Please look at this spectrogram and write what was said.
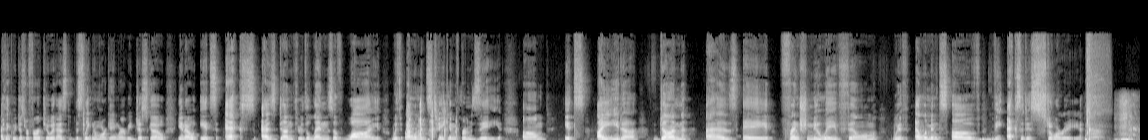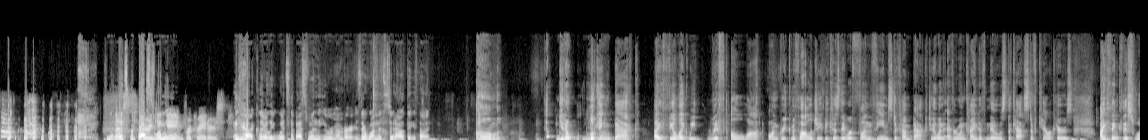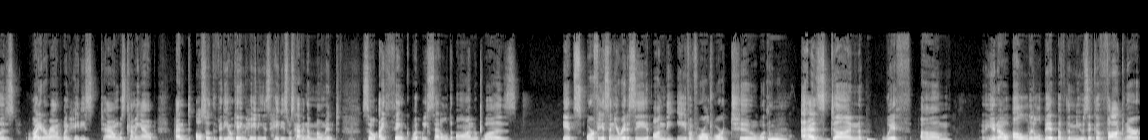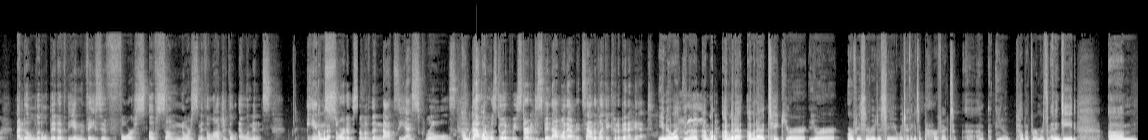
I think we just refer to it as the Sleep No More game, where we just go, you know, it's X as done through the lens of Y with elements taken from Z. Um, it's Aida done as a French New Wave film with elements of the Exodus story. What's Best, the best drinking one that you game for creators. Yeah, clearly. What's the best one that you remember? Is there one that stood out that you thought, Um, you know, looking back, I feel like we riffed a lot on Greek mythology because they were fun themes to come back to, and everyone kind of knows the cast of characters. I think this was right around when Hades Town was coming out, and also the video game Hades. Hades was having a moment. So I think what we settled on was it's Orpheus and Eurydice on the eve of World War II Ooh. as done with um you know a little bit of the music of Wagner and a little bit of the invasive force of some Norse mythological elements in gonna- sort of some of the Nazi-esque roles. I'm, That one I'm- was good. We started to spin that one out. It sounded like it could have been a hit. you know what? You know what? I'm gonna I'm gonna I'm gonna take your your Orpheus and Eurydice, which I think is a perfect uh, uh, you know puppet for immersive. And indeed, um,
